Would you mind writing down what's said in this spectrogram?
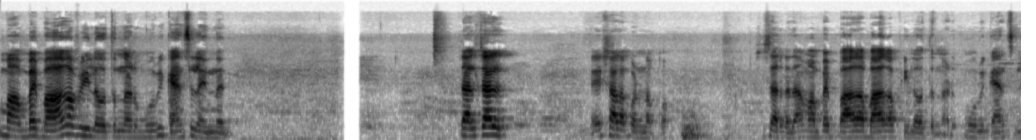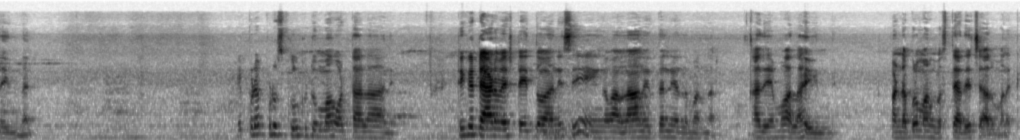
మా అబ్బాయి బాగా ఫీల్ అవుతున్నాడు. మూవీ క్యాన్సిల్ అయిందని. చల్ చల్. వేషాల పండుగ. చూసారు కదా మా అబ్బాయి బాగా బాగా ఫీల్ అవుతున్నాడు. మూవీ క్యాన్సిల్ అయిందని. ఎప్పుడెప్పుడు స్కూల్కి డుమ్మా కొట్టాలా అని. టికెట్ యాడ్ వేస్ట్ అయిద్దో అనేసి ఇంకా వాళ్ళ నాన్న ఇద్దరిని వెళ్ళమన్నారు. అదేమో అలా అయింది. మన డబ్బులు మనకు వస్తే అదే చాలు మనకి.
